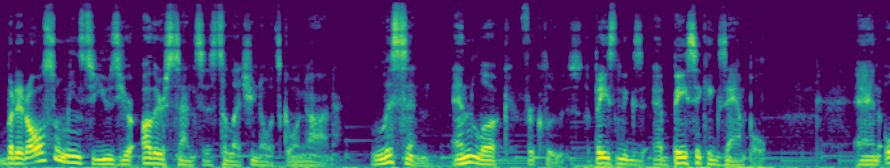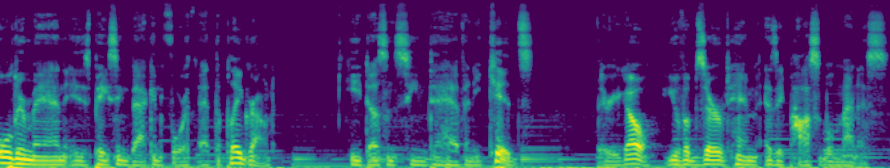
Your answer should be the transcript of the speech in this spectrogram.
But it also means to use your other senses to let you know what's going on. Listen and look for clues. A basic, a basic example an older man is pacing back and forth at the playground. He doesn't seem to have any kids. There you go. You've observed him as a possible menace.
